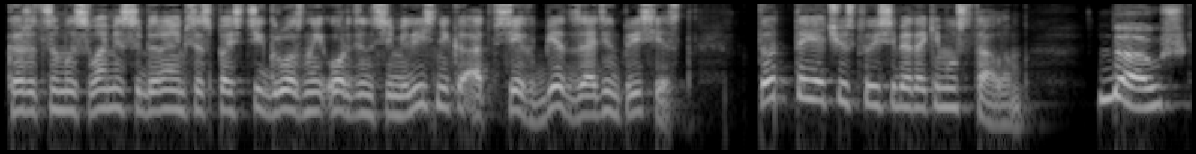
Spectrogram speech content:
Кажется, мы с вами собираемся спасти грозный орден Семилистника от всех бед за один присест». Тот-то я чувствую себя таким усталым». «Да уж,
